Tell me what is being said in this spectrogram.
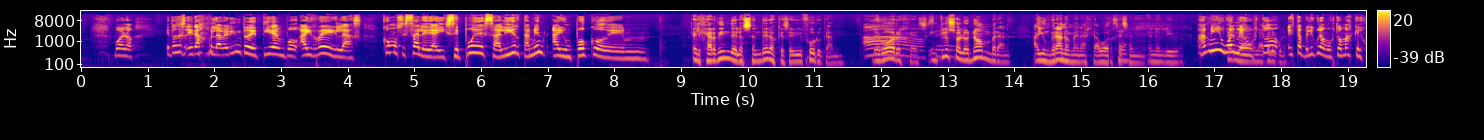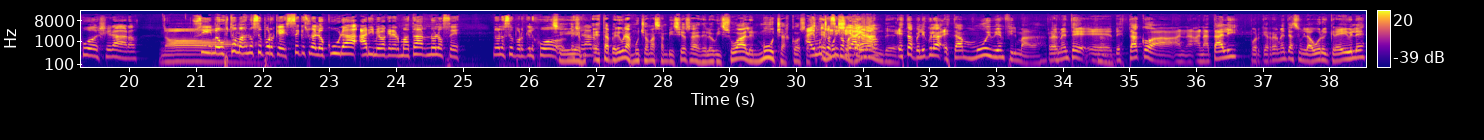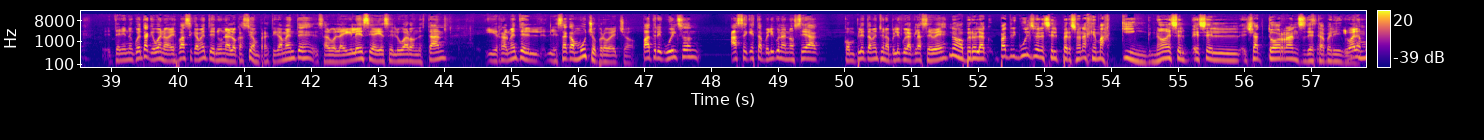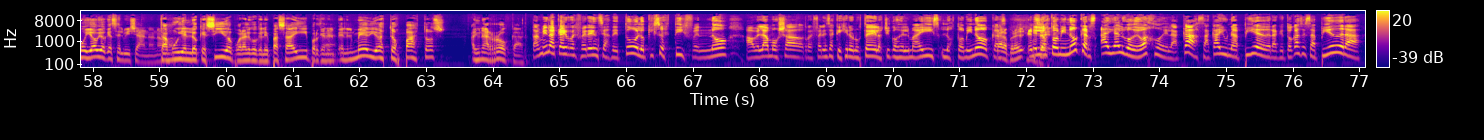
Bueno, entonces era un laberinto de tiempo, hay reglas. ¿Cómo se sale de ahí? ¿Se puede salir? También hay un poco de... mm, El jardín de los senderos que se bifurcan, Ah, de Borges. sí. Incluso lo nombran. Hay un gran homenaje a Borges Sí. en, en el libro. A mí igual En me la- gustó, película. esta película me gustó más que el juego de Gerard. No. Sí, me gustó más, no sé por qué. Sé que es una locura, Ari me va a querer matar, no lo sé. No lo sé por qué el juego Sí, de Gerard... esta película es mucho más ambiciosa desde lo visual, en muchas cosas. Hay mucho es mucho CGI, más ¿no? grande. Esta película está muy bien filmada. Realmente eh, destaco a, a, a Natali porque realmente hace un laburo increíble. Eh, Teniendo en cuenta que, bueno, es básicamente en una locación prácticamente, salvo la iglesia y es el lugar donde están. Y realmente le saca mucho provecho. Patrick Wilson hace que esta película no sea completamente una película clase B. No, pero la, Patrick Wilson es el personaje más king, ¿no? Es el, es el Jack Torrance de esta película. Igual es muy obvio que es el villano, ¿no? Está muy enloquecido por algo que le pasa ahí, porque Sí. en, el, en el medio de estos pastos hay una roca. También acá hay referencias de todo lo que hizo Stephen, ¿no? Hablamos ya, referencias que dijeron ustedes, los chicos del maíz, los Tominokers. Claro, pero él- él en se- los Tominokers hay algo debajo de la casa. Acá hay una piedra, que tocas esa piedra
